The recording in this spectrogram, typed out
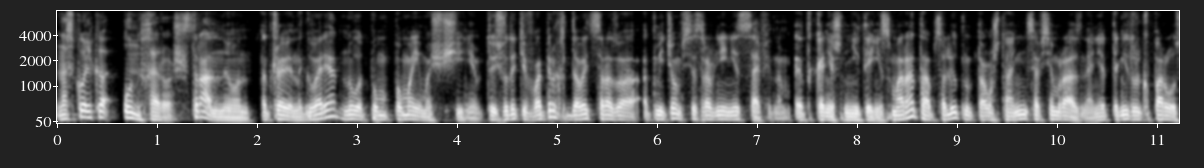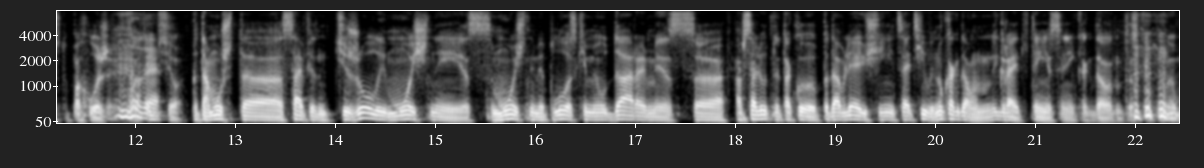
Насколько он хорош? Странный он, откровенно говоря, ну вот по, по моим ощущениям. То есть вот эти, во-первых, давайте сразу отметим все сравнения с Сафином. Это, конечно, не теннис Марата абсолютно, потому что они совсем разные. Они, они только по росту похожи. Ну вот да. и все. Потому что Сафин тяжелый, мощный, с мощными плоскими ударами, с э, абсолютно такой подавляющей инициативой. Ну, когда он играет в теннис, а не когда он, так сказать, ну,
